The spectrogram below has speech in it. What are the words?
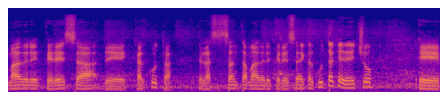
Madre Teresa de Calcuta, de la Santa Madre Teresa de Calcuta, que de hecho eh,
